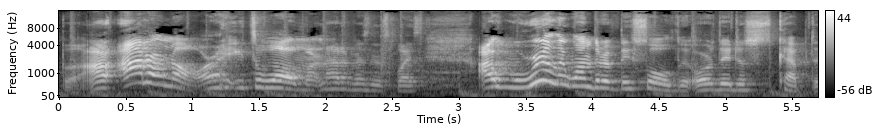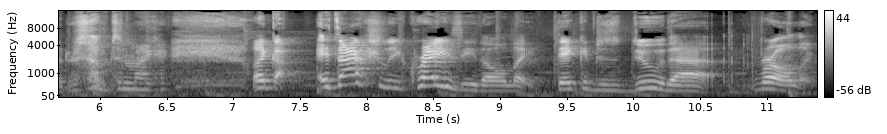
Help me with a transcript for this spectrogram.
but I, I don't know. All right, it's a Walmart, not a business place. I really wonder if they sold it or they just kept it or something. Like, like it's actually crazy though. Like they could just do that, bro. Like,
